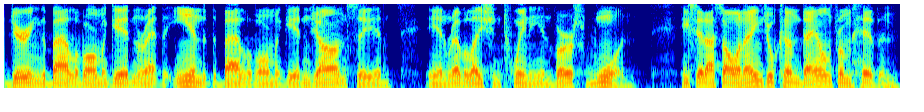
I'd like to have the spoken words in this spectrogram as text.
during the Battle of Armageddon or at the end of the Battle of Armageddon, John said in Revelation 20 in verse 1, he said, I saw an angel come down from heaven,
